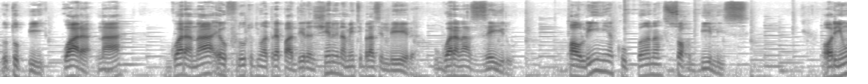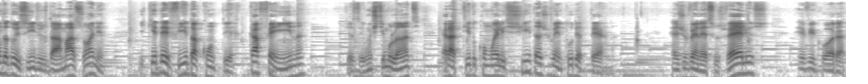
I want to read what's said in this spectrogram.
Do tupi Guaraná, Guaraná é o fruto de uma trepadeira genuinamente brasileira, o guaranazeiro, Paulínia cupana sorbilis, oriunda dos índios da Amazônia e que, devido a conter cafeína, quer dizer, um estimulante, era tido como elixir da juventude eterna. Rejuvenesce os velhos, revigora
